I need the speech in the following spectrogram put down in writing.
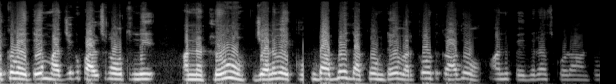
ఎక్కువైతే మజ్జిగ పలచన అవుతుంది అన్నట్లు జనం ఎక్కువ. డబ్బులు తక్కువ ఉంటే వర్కౌట్ కాదు అని పెద్దరాజు కూడా అంటూ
